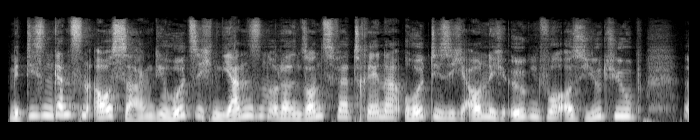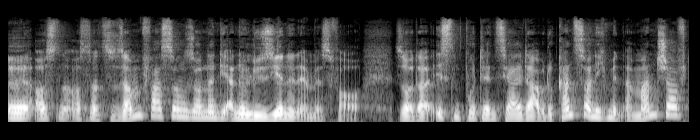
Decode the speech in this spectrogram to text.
mit diesen ganzen Aussagen, die holt sich ein Jansen oder ein sonst wer Trainer, holt die sich auch nicht irgendwo aus YouTube, äh, aus, aus einer Zusammenfassung, sondern die analysieren den MSV. So, da ist ein Potenzial da. Aber du kannst doch nicht mit einer Mannschaft,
